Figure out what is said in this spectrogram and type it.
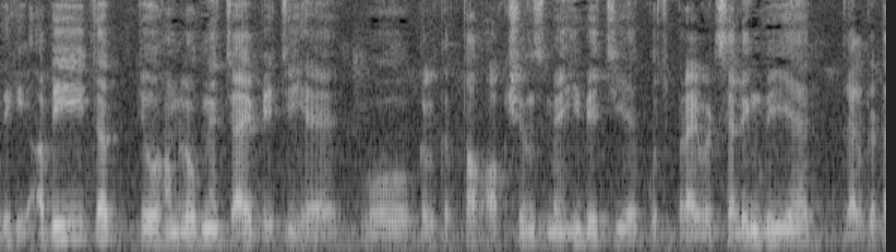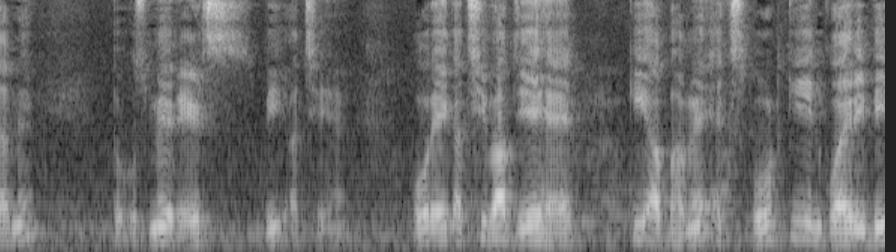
देखिए अभी तक जो हम लोग ने चाय बेची है वो कलकत्ता ऑक्शंस में ही बेची है कुछ प्राइवेट सेलिंग हुई है कलकत्ता में तो उसमें रेट्स भी अच्छे हैं। और एक अच्छी बात ये है कि अब हमें एक्सपोर्ट की इंक्वायरी भी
